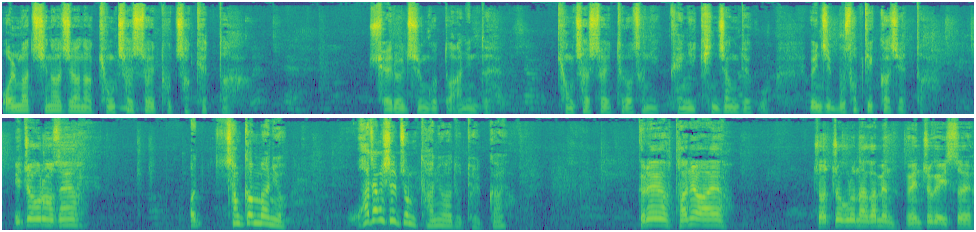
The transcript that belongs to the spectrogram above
얼마 지나지 않아 경찰서에 도착했다. 죄를 지은 것도 아닌데 경찰서에 들어서니 괜히 긴장되고 왠지 무섭기까지 했다. 이쪽으로 오세요. 아, 잠깐만요. 화장실 좀 다녀와도 될까요? 그래요, 다녀와요. 저쪽으로 나가면 왼쪽에 있어요.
